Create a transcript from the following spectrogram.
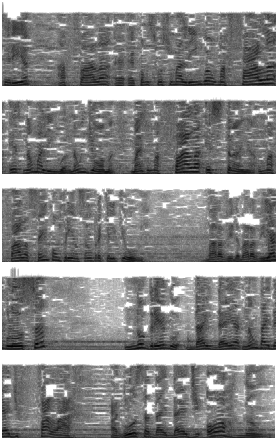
seria a fala, é, é, como se fosse uma língua, uma fala, não uma língua, não um idioma, mas uma fala estranha, uma fala sem compreensão para aquele que ouve. Maravilha, maravilha. E a glossa, no grego, dá ideia, não dá ideia de falar, a glossa dá a ideia de órgão.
